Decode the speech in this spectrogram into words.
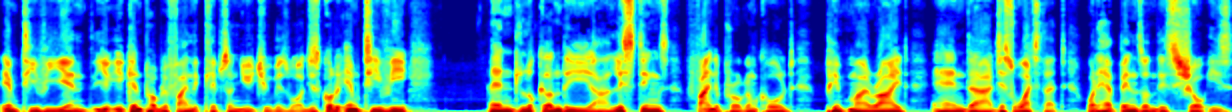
MTV and you, you, can probably find the clips on YouTube as well. Just go to MTV and look on the uh, listings, find a program called Pimp My Ride, and uh, just watch that. What happens on this show is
